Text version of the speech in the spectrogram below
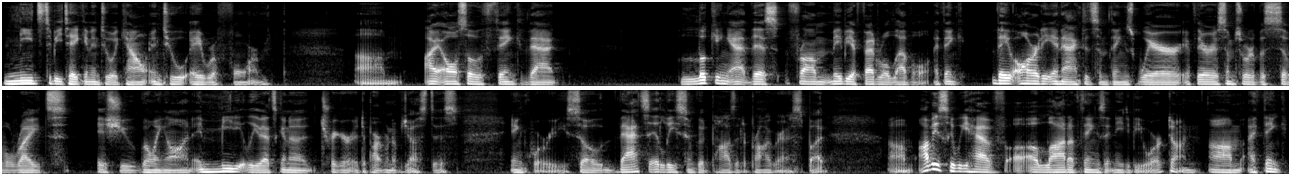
needs to be taken into account into a reform. Um, I also think that looking at this from maybe a federal level, I think they've already enacted some things where if there is some sort of a civil rights issue going on, immediately that's going to trigger a Department of Justice inquiry. So that's at least some good positive progress. But um, obviously, we have a lot of things that need to be worked on. Um, I think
